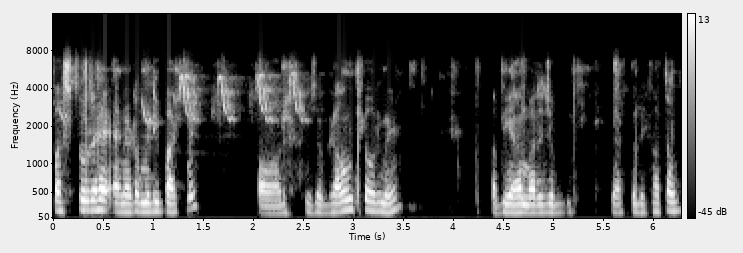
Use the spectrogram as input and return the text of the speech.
फ़र्स्ट फ्लोर है एनाटोमी डिपार्टमेंट और जो ग्राउंड फ्लोर में अभी यहाँ हमारे जो, मैं आपको दिखाता हूँ।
